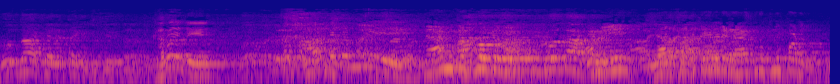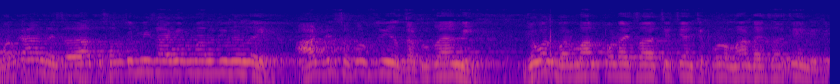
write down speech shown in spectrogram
रोज दहा कॅरेट टाकायची खरं आहे ते. मग काय म्हणायचं आता समजा मी जागेवर माल दिलेलं आहे. आठ दिवसापासून झटवतोय आम्ही. दिवसभर माल पडायचा ते त्यांचे पुढं मांडायचा ते ते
